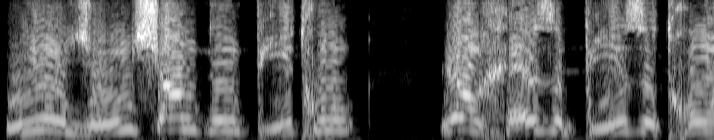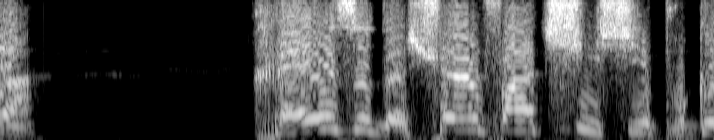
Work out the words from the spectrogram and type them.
你用迎香跟鼻通让孩子鼻子通了，孩子的宣发气息不够，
